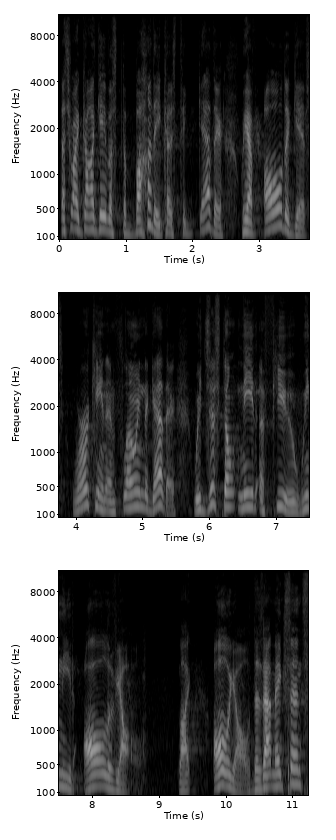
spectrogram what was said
That's why God gave us the body, because together we have all the gifts working and flowing together. We just don't need a few, we need all of y'all. Like, all y'all. Does that make sense?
